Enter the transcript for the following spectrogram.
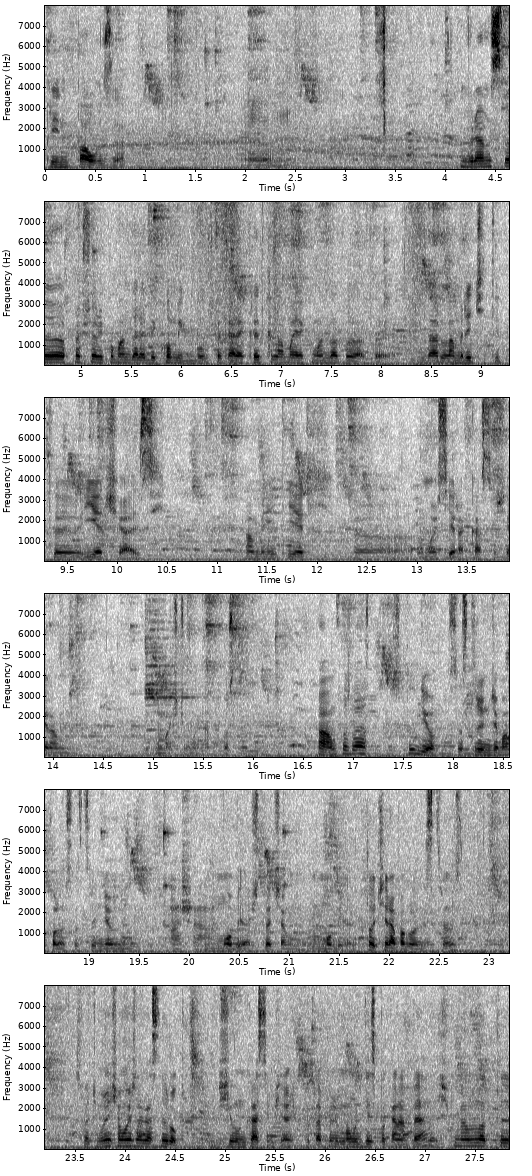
prin pauză. Um, Vreau să fac și o recomandare de comic book pe care cred că l-am mai recomandat odată, dar l-am recitit uh, ieri și azi. Am venit ieri, uh, am ajuns ieri acasă și eram, nu mai știu unde am fost. A, am fost la studio să strângem acolo, să strângem Așa. mobila și tot ce am mobile, tot ce era pe acolo de strâns. Să facem mâine și am ajuns acasă rupt. Și mâncasem și am făcut apoi m-am întins pe canapea și mi-am luat uh,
